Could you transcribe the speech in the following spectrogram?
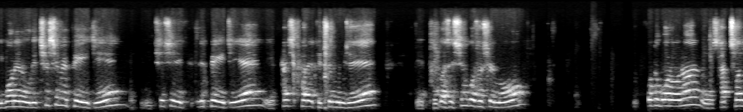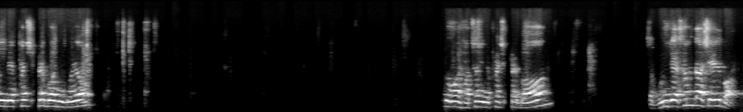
이번에는 우리 71페이지, 71페이지에 88의 기출 문제에 부가세 신고서 실무 코드 번호는 4288번이고요. 코드 번호 4288번. 자, 문제 3-1번.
